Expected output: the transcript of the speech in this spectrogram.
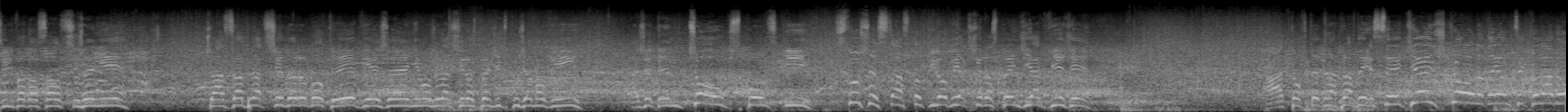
Silva dostał ostrzeżenie. Czas zabrać się do roboty. Wie, że nie może dać się rozpędzić Pudzianowi. Że ten czołg z Polski 116-kilowy jak się rozpędzi, jak wiedzie. A to wtedy naprawdę jest e, ciężko. Latające kolano.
